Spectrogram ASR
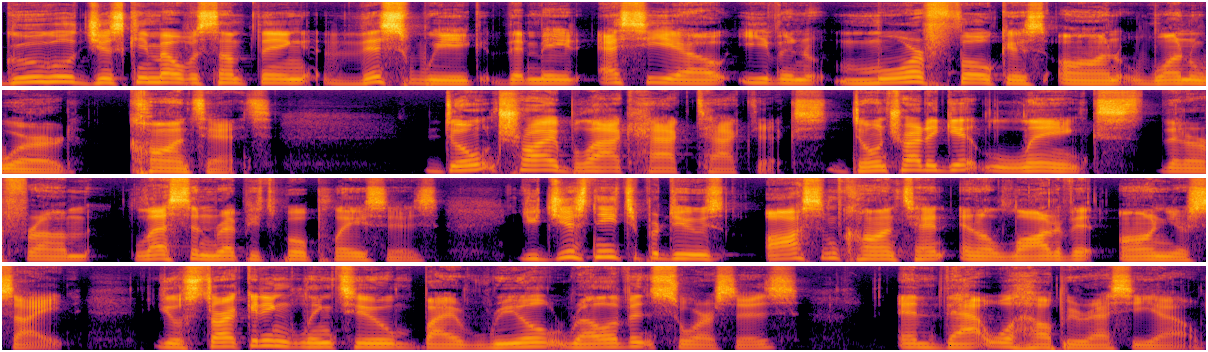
Google just came out with something this week that made SEO even more focused on one word content. Don't try black hat tactics. Don't try to get links that are from less than reputable places. You just need to produce awesome content and a lot of it on your site. You'll start getting linked to by real relevant sources, and that will help your SEO.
